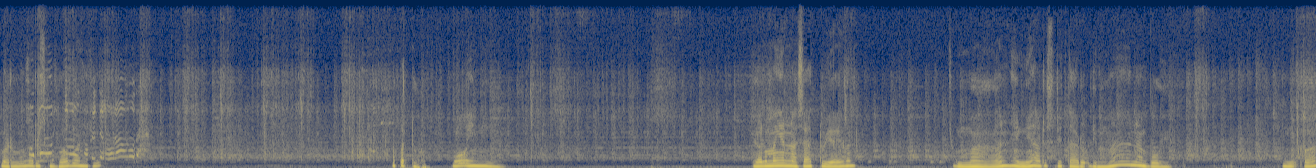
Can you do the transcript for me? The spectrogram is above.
Baru harus ke bawah nih. Apa tuh? Oh ini. Ya lumayan lah satu ya kan. Cuman ini harus ditaruh di mana boy? ini kah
